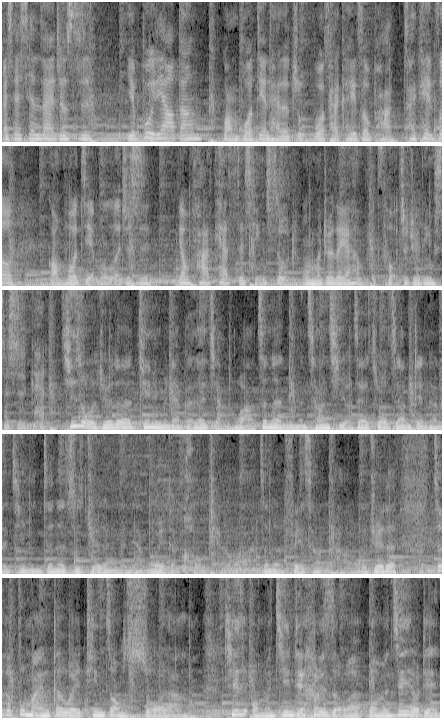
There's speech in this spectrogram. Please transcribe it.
而且现在就是也不一定要当广播电台的主播才可以做 p 才可以做。广播节目了，就是用 podcast 的形式，我们觉得也很不错，就决定试试看。其实我觉得听你们两个在讲话，真的，你们长期有在做这样电台的经营，真的是觉得你们两位的口条啊，真的非常的好。我觉得这个不瞒各位听众说了哈，其实我们今天为什么，我们今天有点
